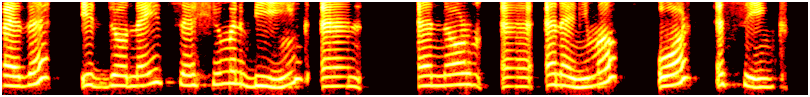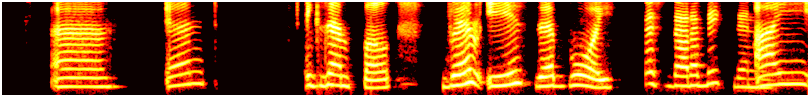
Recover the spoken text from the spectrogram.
whether it donates a human being and an, norm, uh, an animal or a thing Um and example where is the boy first Arabic, then i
